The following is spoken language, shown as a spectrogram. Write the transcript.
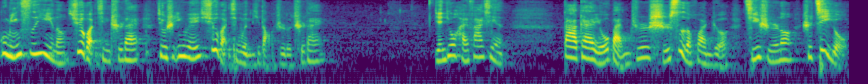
顾名思义呢，血管性痴呆就是因为血管性问题导致的痴呆。研究还发现，大概有百分之十四的患者其实呢是既有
